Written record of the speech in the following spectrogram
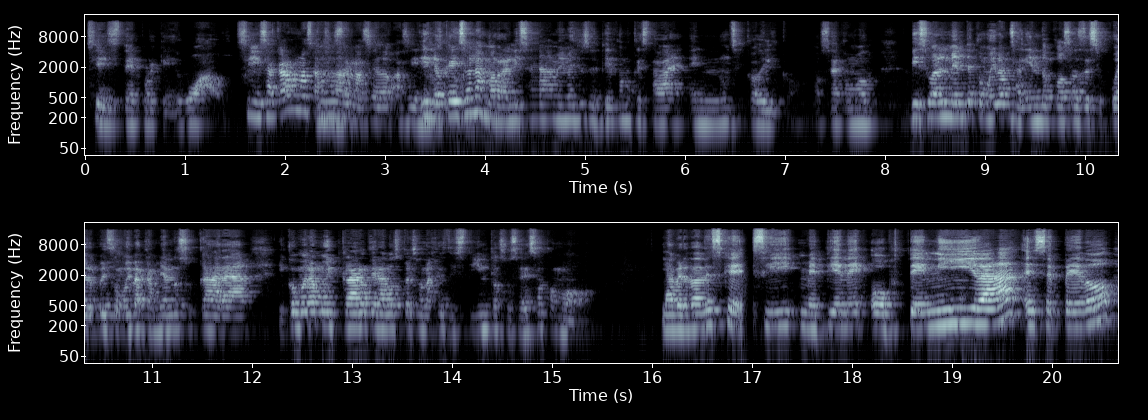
Sí. Este, porque, wow. Sí, sacaron unas cosas Ajá. demasiado así. Y no lo que hizo la morraliza a mí me hizo sentir como que estaba en un psicodélico. O sea, como visualmente cómo iban saliendo cosas de su cuerpo y cómo iba cambiando su cara y cómo era muy claro que eran dos personajes distintos. O sea, eso como... La verdad es que sí me tiene obtenida ese pedo,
